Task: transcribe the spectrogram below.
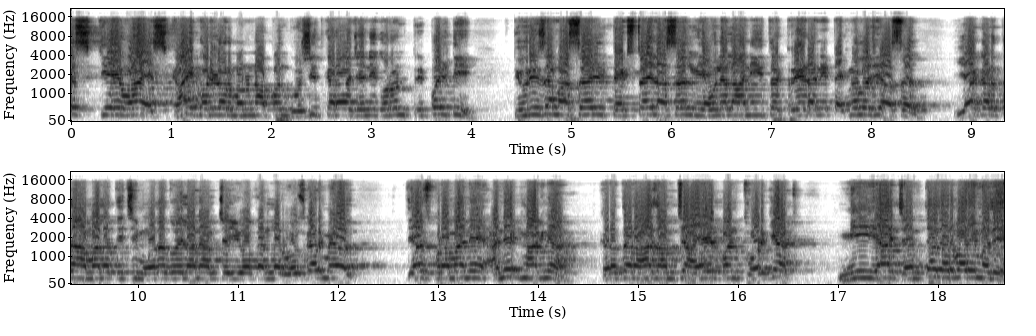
S K Y sky corridor म्हणून आपण घोषित करावं जेणेकरून ट्रिपल टी टुरिझम असेल टेक्सटाईल असेल येवल्याला आणि इथं ट्रेड आणि टेक्नॉलॉजी असेल याकरता आम्हाला त्याची मदत होईल आणि आमच्या युवकांना रोजगार मिळेल. त्याचप्रमाणे अनेक मागण्या खर तर आज आमच्या आहेत पण थोडक्यात मी या जनता दरबारीमध्ये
